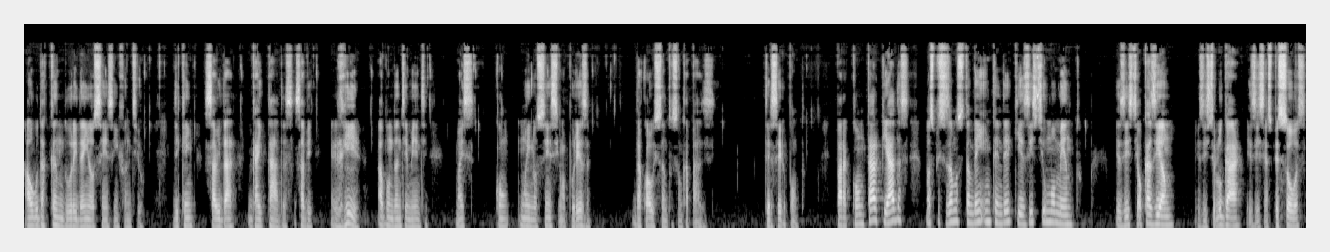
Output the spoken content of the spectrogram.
algo da candura e da inocência infantil, de quem sabe dar gaitadas, sabe rir abundantemente, mas com uma inocência e uma pureza da qual os santos são capazes. Terceiro ponto. Para contar piadas, nós precisamos também entender que existe o momento, existe a ocasião, existe o lugar, existem as pessoas.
